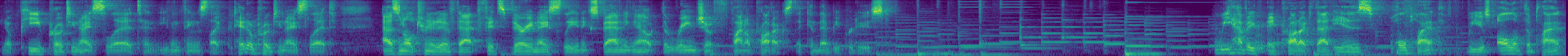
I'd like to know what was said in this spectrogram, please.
you know pea protein isolate and even things like potato protein isolate as an alternative that fits very nicely in expanding out the range of final products that can then be produced. We have a, a, product that is whole plant. We use all of the plant.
